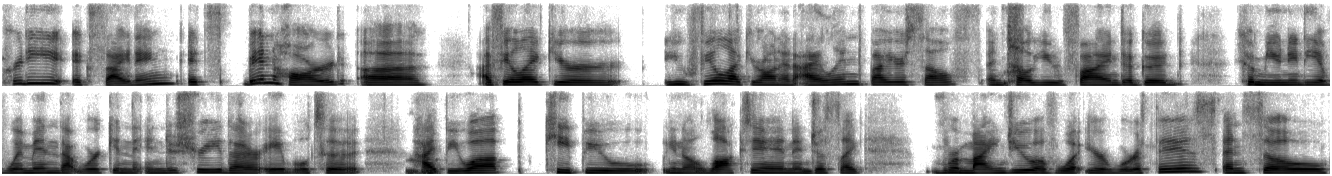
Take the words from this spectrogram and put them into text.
pretty exciting. It's been hard. Uh, I feel like you're you feel like you're on an island by yourself until you find a good community of women that work in the industry that are able to Mhm. hype you up, keep you, you know, locked in and just like remind you of what your worth is. And so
